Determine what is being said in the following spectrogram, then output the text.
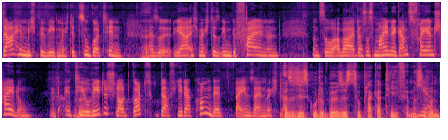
dahin mich bewegen möchte, zu Gott hin. Also ja, ich möchte ihm gefallen und, und so, aber das ist meine ganz freie Entscheidung. Theoretisch, laut Gott, darf jeder kommen, der bei ihm sein möchte. Also dieses Gut und Böse ist zu plakativ. Wir müssen, ja. schon,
